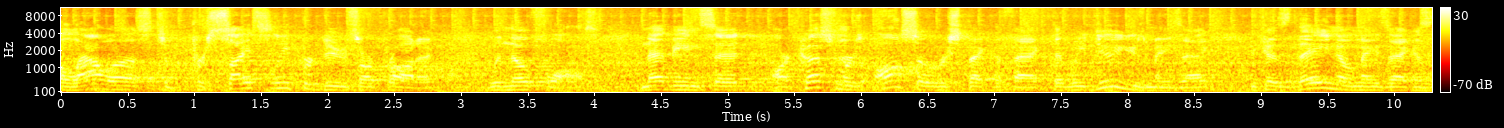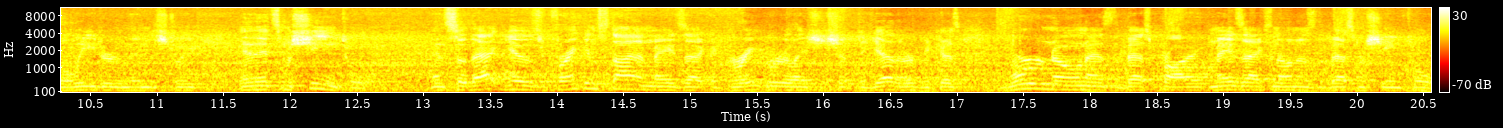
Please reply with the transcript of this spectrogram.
allow us to precisely produce our product with no flaws. And that being said, our customers also respect the fact that we do use Mazak because they know Mazak as the leader in the industry and its machine tool. And so that gives Frankenstein and Mazak a great relationship together because we're known as the best product, Mazak's known as the best machine tool,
